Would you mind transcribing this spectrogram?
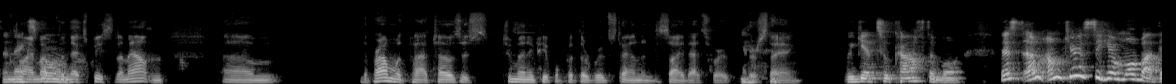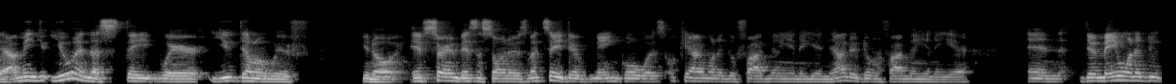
the climb up the next piece of the mountain. Um, the problem with plateaus is too many people put their roots down and decide that's where they're staying. we get too comfortable. That's, I'm, I'm curious to hear more about that. I mean, you, you're in a state where you're dealing with, you know, if certain business owners, let's say their main goal was, okay, I want to do 5 million a year. Now they're doing 5 million a year. And they may want to do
